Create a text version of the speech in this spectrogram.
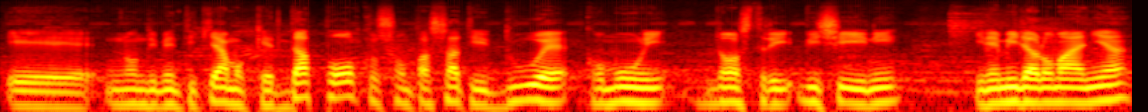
e non dimentichiamo che da poco sono passati due comuni nostri vicini in Emilia Romagna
